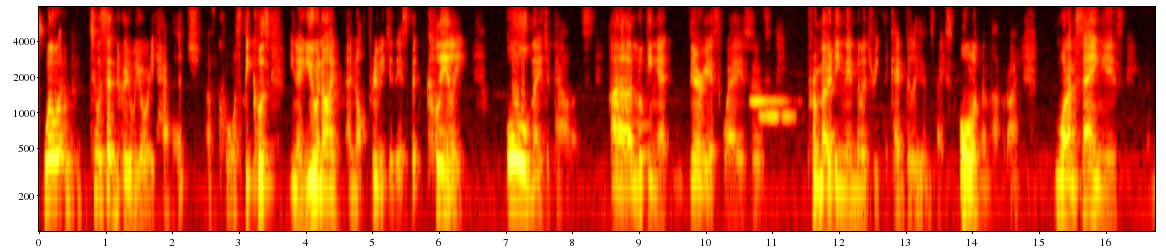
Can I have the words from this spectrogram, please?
Well, to a certain degree, we already have it, of course, because you know you and I are not privy to this, but clearly, all major powers are looking at various ways of promoting their military capabilities in space. All of them are, right? What I'm saying is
